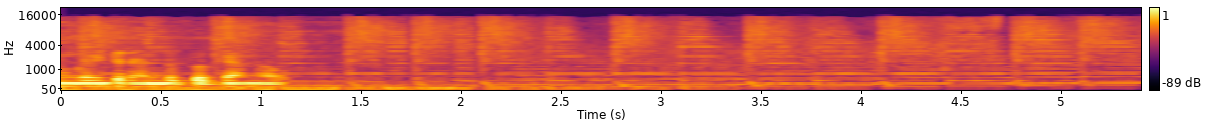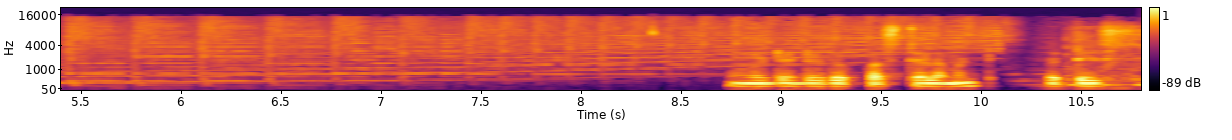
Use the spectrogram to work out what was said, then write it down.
I'm going to run the program now. I'm going to enter the first element that is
